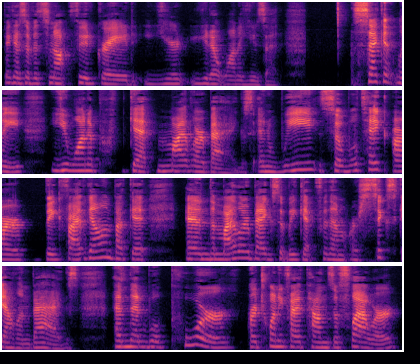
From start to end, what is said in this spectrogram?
because if it's not food grade, you're you don't want to use it. Secondly, you want to p- get mylar bags, and we so we'll take our big five gallon bucket, and the mylar bags that we get for them are six gallon bags, and then we'll pour our twenty five pounds of flour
